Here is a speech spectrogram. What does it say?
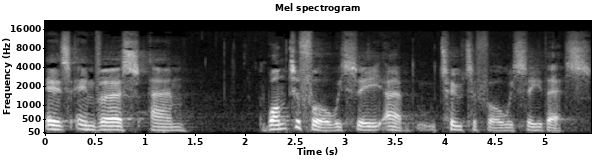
is in verse um, 1 to 4, we see, uh, 2 to 4, we see this.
